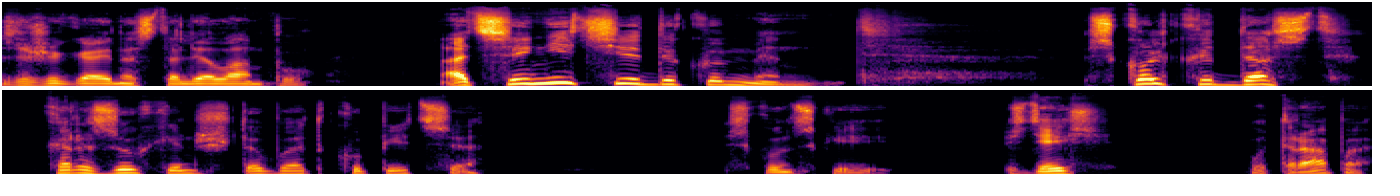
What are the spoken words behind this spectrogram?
зажигая на столе лампу. Оцените документ. Сколько даст Корзухин, чтобы откупиться? Скунский. Здесь, у трапа?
